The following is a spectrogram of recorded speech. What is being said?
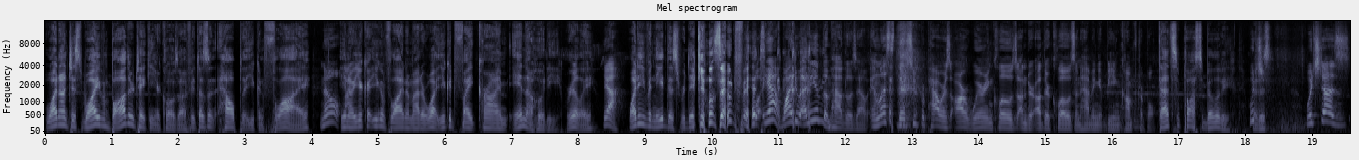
Why not just. Why even bother taking your clothes off? It doesn't help that you can fly. no, You know, you you can fly no matter what. You could fight crime in a hoodie, really. yeah. Why do you even need this ridiculous outfit? Well, yeah, why do any of them have those out? Unless their superpowers are wearing clothes under other clothes and having it being comfortable. That's a possibility. Which is- which does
